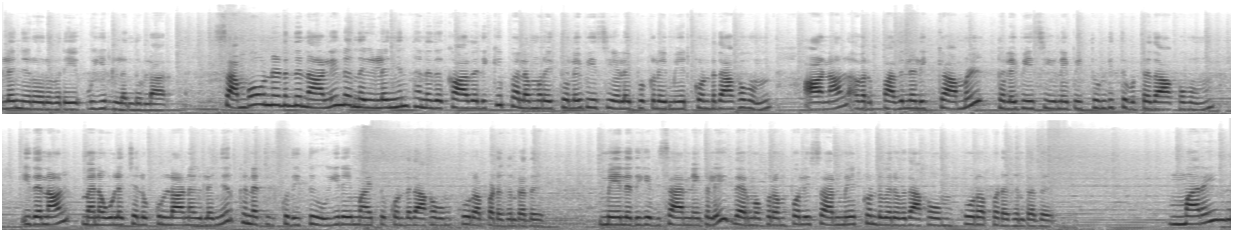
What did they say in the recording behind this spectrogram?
இளைஞர் ஒருவரே உயிரிழந்துள்ளார். சம்பவம் நடந்த நாளில் அந்த இளைஞன் தனது காதலிக்கு பலமுறை தொலைபேசி அழைப்புகளை மேற்கொண்டதாகவும் ஆனால் அவர் பதிலளிக்காமல் தொலைபேசி இணைப்பை துண்டித்து விட்டதாகவும் இதனால் மன உளைச்சலுக்குள்ளான இளைஞர் கிணற்றில் குதித்து உயிரை மாய்த்து கொண்டதாகவும் கூறப்படுகின்றது. மேலதிக விசாரணைகளை தர்மபுரம் போலீசார் மேற்கொண்டு வருவதாகவும் கூறப்படுகின்றது. மறைந்த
